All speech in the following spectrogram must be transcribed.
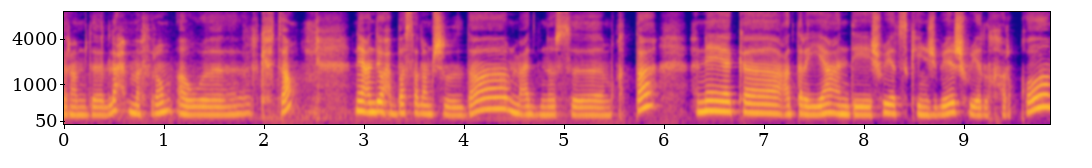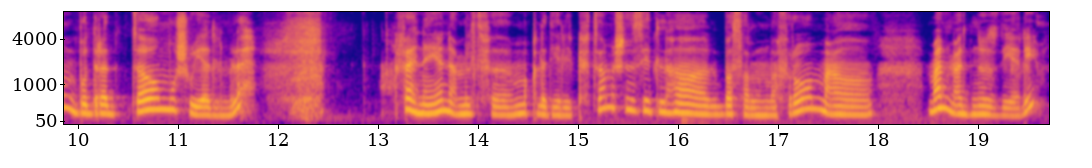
غرام د اللحم مفروم أو الكفتة. هنا عندي واحد البصله مشلضة المعدنوس مقطع. هنايا كعطرية عندي شوية سكينجبير شوية الخرقوم بودرة الثوم وشوية الملح. فهنايا أنا عملت في المقله ديالي الكفتة باش نزيد لها البصل المفروم مع مع المعدنوس ديالي.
